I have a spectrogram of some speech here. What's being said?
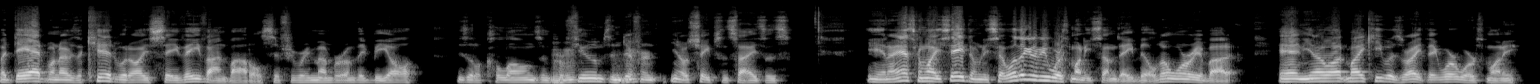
my dad when I was a kid would always save Avon bottles. If you remember them, they'd be all these little colognes and Mhm. perfumes in Mhm. different you know shapes and sizes. And I asked him why he saved them, and he said, "Well, they're going to be worth money someday, Bill. Don't worry about it." And you know what, Mike? He was right. They were worth money.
